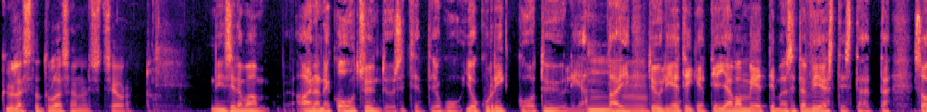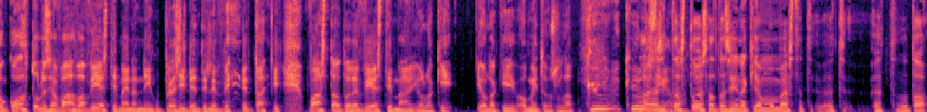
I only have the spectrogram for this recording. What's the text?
Kyllä sitä tulee säännöllisesti seurattua niin siinä vaan aina ne kohut syntyy sitten, että joku, joku rikkoo tyyliä mm-hmm. tai tyylietikettiä. Jää vaan mm. miettimään sitä viestistä, että se on kohtuullisen vahva viesti mennä niin kuin presidentille tai vastautuille viestimään jollakin, jollakin omituisella Ky- Kyllä, asialla. ja taas toisaalta siinäkin on mun mielestä, että, että, että, että tota,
